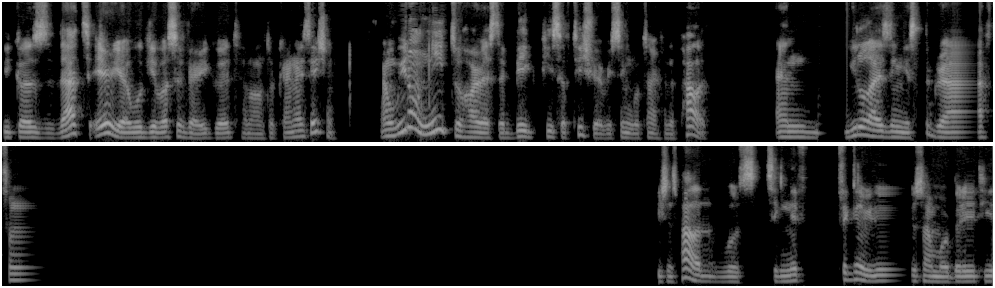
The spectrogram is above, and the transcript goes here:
because that area will give us a very good amount of keratinization. And we don't need to harvest a big piece of tissue every single time from the palate. And utilizing a graft from patient's palate will significantly reduce our morbidity.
